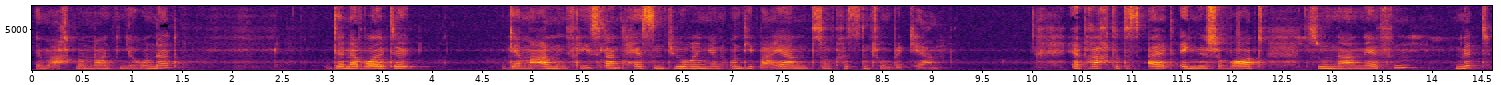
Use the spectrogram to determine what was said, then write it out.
im 8. und 9. Jahrhundert. Denn er wollte Germanen in Friesland, Hessen, Thüringen und die Bayern zum Christentum bekehren. Er brachte das altenglische Wort Sunanefen mit,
